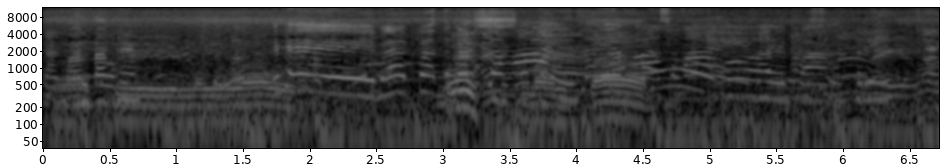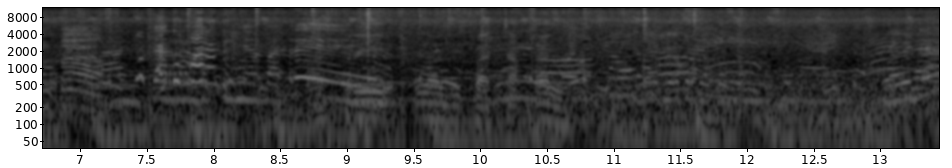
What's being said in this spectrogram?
Mantapnya. Hei, Bapak tebak tangan. Hai, Pak Tri. Mantap. Lancar waktunya, Pak Tri. lagi bacakan. Bawa dia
